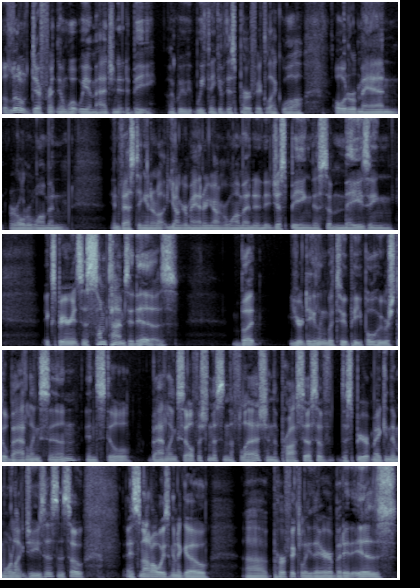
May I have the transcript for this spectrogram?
a little different than what we imagine it to be. Like we, we think of this perfect like well older man or older woman investing in a younger man or younger woman and it just being this amazing experience. And sometimes it is but you're dealing with two people who are still battling sin and still battling selfishness in the flesh and the process of the Spirit making them more like Jesus. And so it's not always going to go uh, perfectly there, but it is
